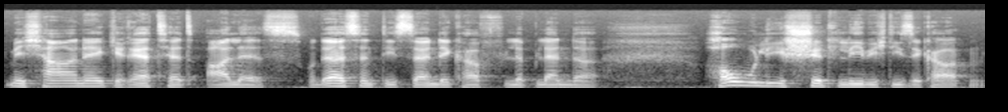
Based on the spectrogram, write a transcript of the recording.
Mechanik rettet alles. Und das sind die Sandika Flipländer. Holy shit, liebe ich diese Karten.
